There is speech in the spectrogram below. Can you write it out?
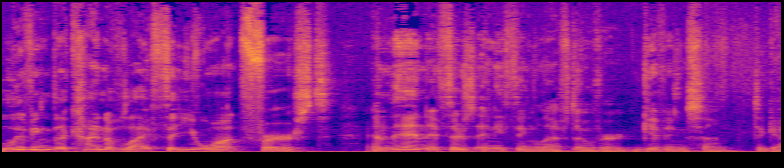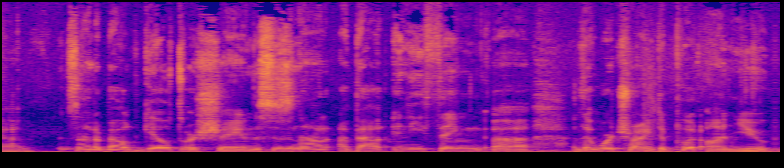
living the kind of life that you want first? And then, if there's anything left over, giving some to God. It's not about guilt or shame. This is not about anything uh, that we're trying to put on you,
